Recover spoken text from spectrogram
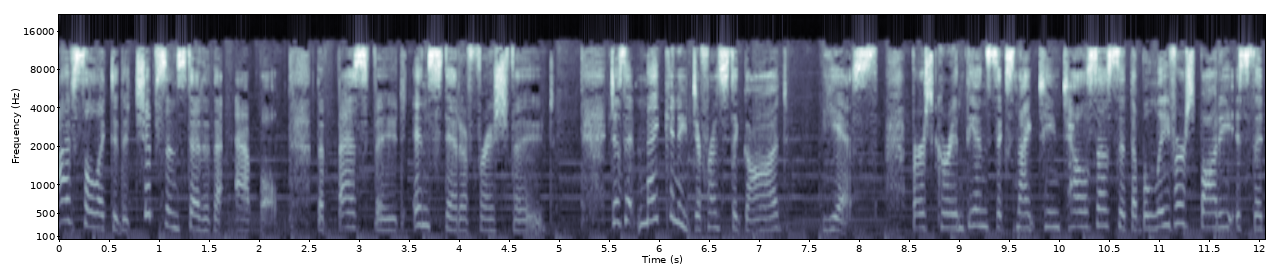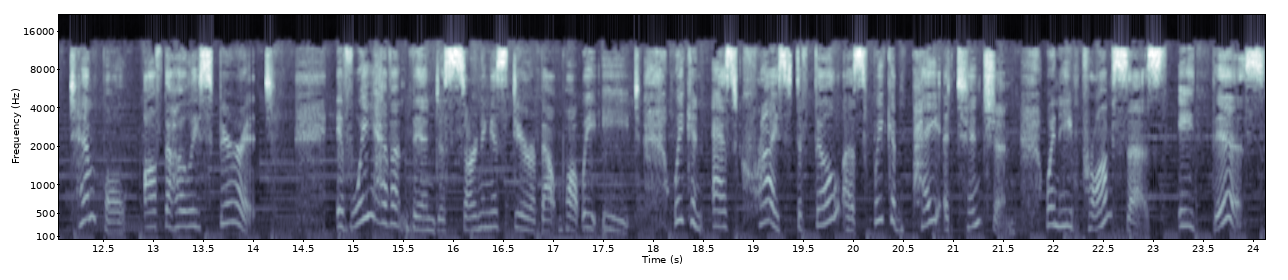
I've selected the chips instead of the apple, the fast food instead of fresh food. Does it make any difference to God? Yes. 1 Corinthians 6:19 tells us that the believer's body is the temple of the Holy Spirit. If we haven't been discerning as deer about what we eat, we can ask Christ to fill us. We can pay attention when He prompts us, eat this,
